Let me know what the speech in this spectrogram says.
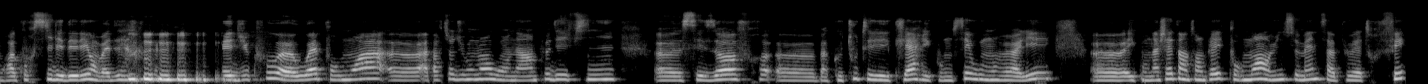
on raccourcit les délais, on va dire. Et du coup, ouais, pour moi, à partir du moment où on a un peu défini ses offres, bah, que tout est clair et qu'on sait où on veut aller et qu'on achète un template, pour moi, en une semaine, ça peut être fait.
